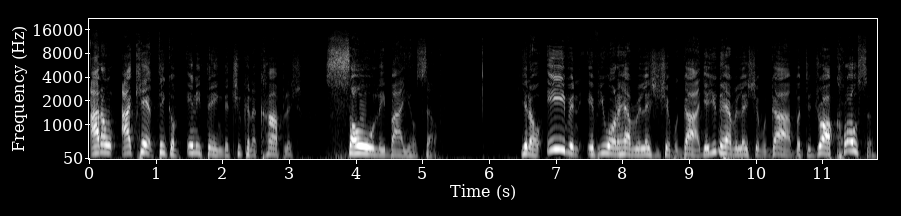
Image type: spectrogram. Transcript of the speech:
I don't I can't think of anything that you can accomplish solely by yourself you know, even if you want to have a relationship with God, yeah, you can have a relationship with God, but to draw closer,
